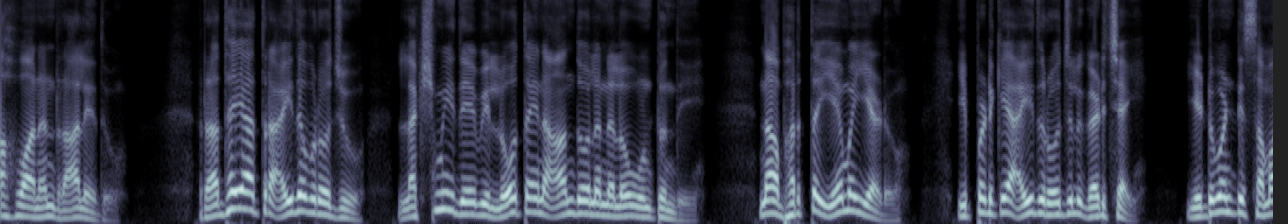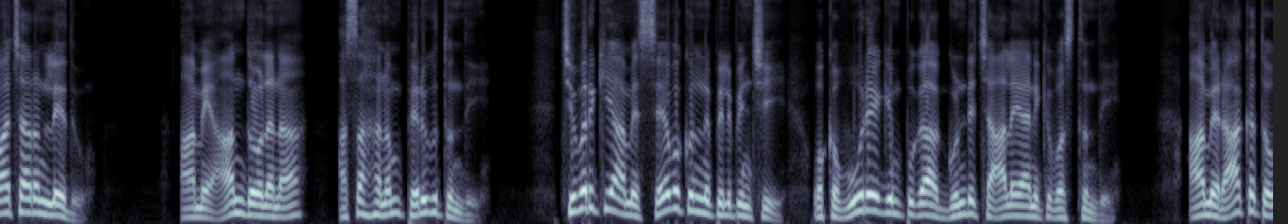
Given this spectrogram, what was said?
ఆహ్వానం రాలేదు. రథయాత్ర ఐదవ రోజు లక్ష్మీదేవి లోతైన ఆందోళనలో ఉంటుంది. నా భర్త ఏమయ్యాడు? ఇప్పటికే ఐదు రోజులు గడిచాయి. ఎటువంటి సమాచారం లేదు. ఆమె ఆందోళన అసహనం పెరుగుతుంది. చివరికి ఆమె సేవకుల్ని పిలిపించి ఒక ఊరేగింపుగా గుండె ఆలయానికి వస్తుంది. ఆమె రాకతో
